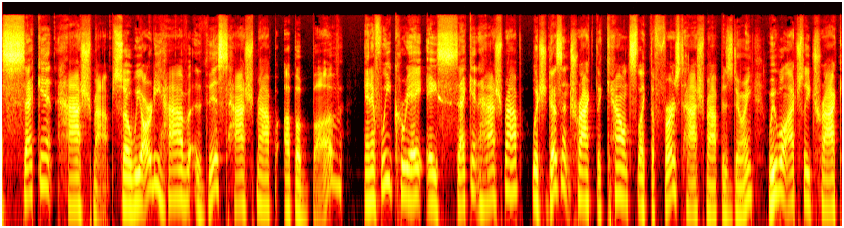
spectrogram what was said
second hash map. So we already have this hash map up above. And if we create a second hash map, which doesn't track the counts like the first hash map is doing, we will actually track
